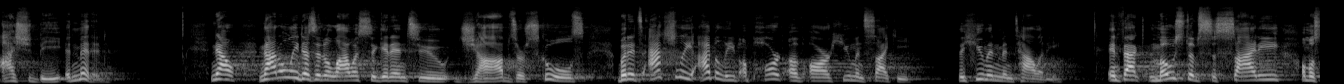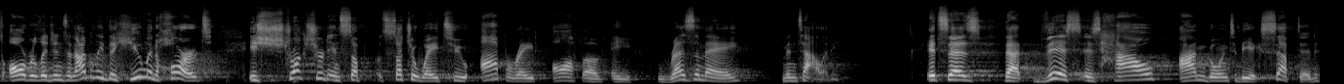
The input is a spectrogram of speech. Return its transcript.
I should be admitted. Now, not only does it allow us to get into jobs or schools, but it's actually, I believe, a part of our human psyche, the human mentality. In fact, most of society, almost all religions, and I believe the human heart is structured in su- such a way to operate off of a resume mentality. It says that this is how I'm going to be accepted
